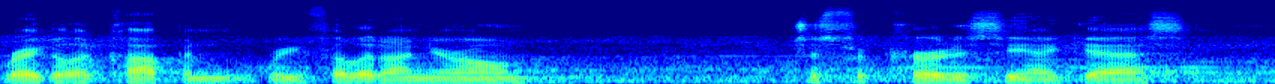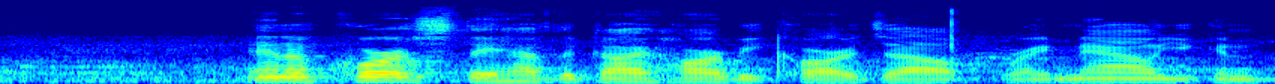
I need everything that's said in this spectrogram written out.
regular cup and refill it on your own, just for courtesy, I guess. And of course, they have the Guy Harvey cards out right now. You can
